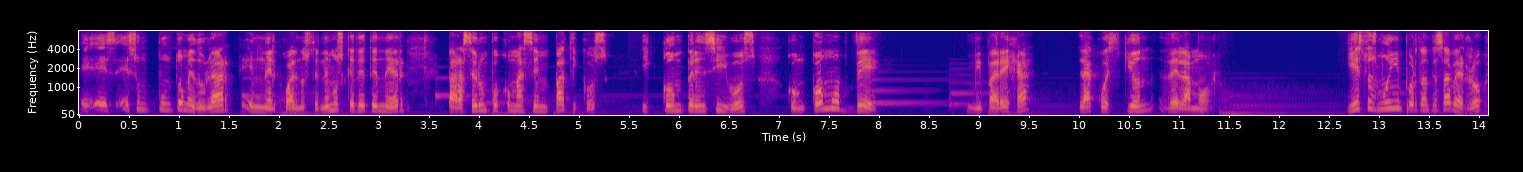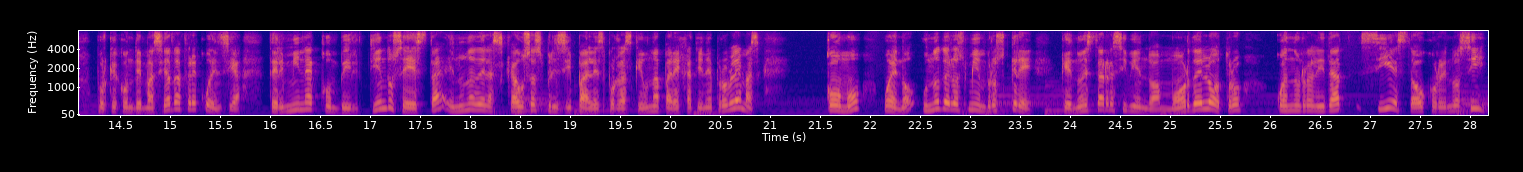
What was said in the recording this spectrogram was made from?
es, es un punto medular en el cual nos tenemos que detener para ser un poco más empáticos y comprensivos con cómo ve mi pareja la cuestión del amor. Y esto es muy importante saberlo porque con demasiada frecuencia termina convirtiéndose esta en una de las causas principales por las que una pareja tiene problemas. Como, bueno, uno de los miembros cree que no está recibiendo amor del otro cuando en realidad sí está ocurriendo así.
